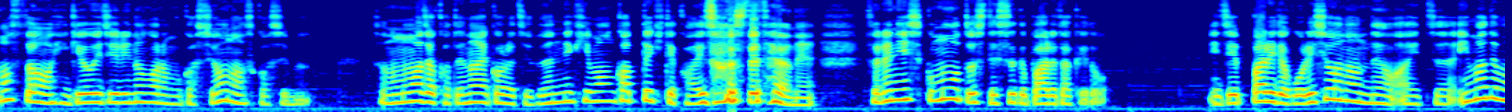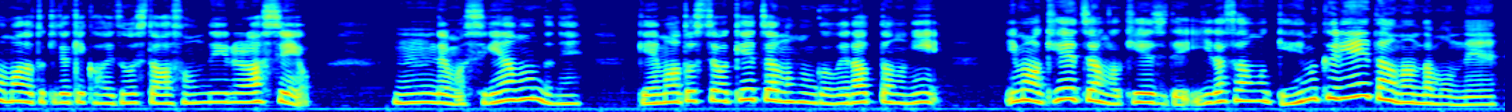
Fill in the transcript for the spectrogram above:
マスターは髭をいじりながら昔を懐かしむ。そのままじゃ勝てないから自分で基盤買ってきて改造してたよね。それに仕込もうとしてすぐバレたけど。意地っ張りでゴリ性なんだよ、あいつ。今でもまだ時々改造して遊んでいるらしいよ。うーん、でも不思議なもんだね。ゲーマーとしてはケイちゃんの方が上だったのに、今はケイちゃんが刑事で飯田さんはゲームクリエイターなんだもんね。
